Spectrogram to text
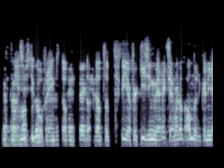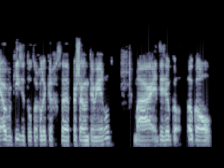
Ja, het is natuurlijk wel vreemd dat, dat, dat het via verkiezing werkt, zeg maar, dat anderen kunnen jou verkiezen tot de gelukkigste persoon ter wereld. Maar het is ook, ook al,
